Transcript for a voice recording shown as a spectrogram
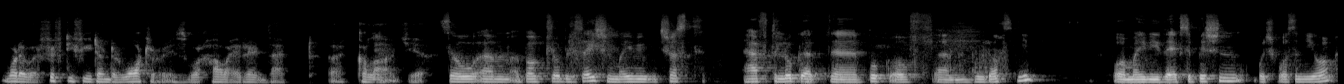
whatever 50 feet underwater is what, how I read that uh, collage. Yeah. So um, about globalization, maybe we just have to look at the book of um, or maybe the exhibition which was in New York.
